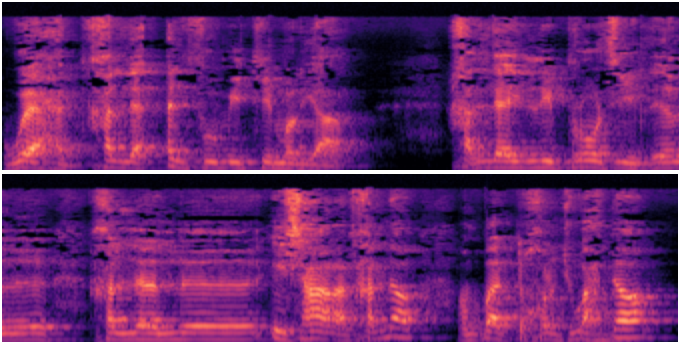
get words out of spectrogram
واحد خلى 1200 مليار. خلى لي بروجي خلى الاشارات خلى من بعد تخرج وحده.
